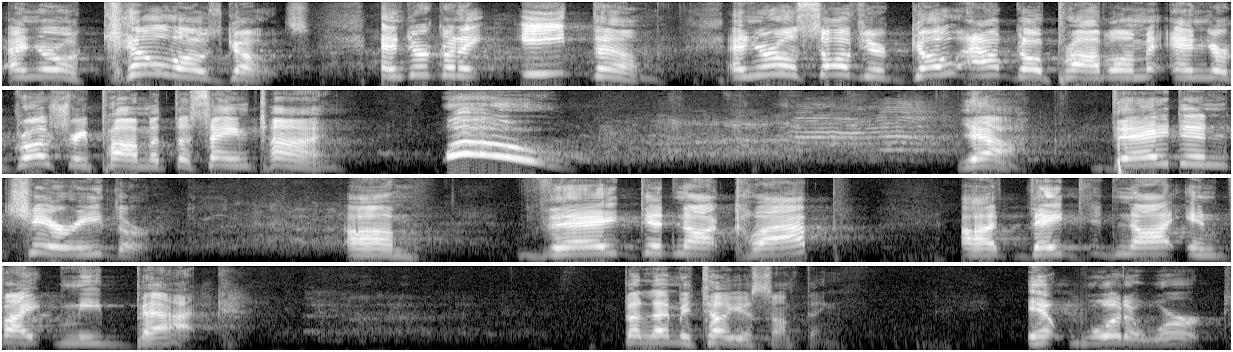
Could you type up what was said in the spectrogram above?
and you're gonna kill those goats and you're gonna eat them. And you're gonna solve your go out go problem and your grocery problem at the same time. Woo! Yeah, they didn't cheer either. Um, they did not clap. Uh, they did not invite me back. But let me tell you something it would have worked.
